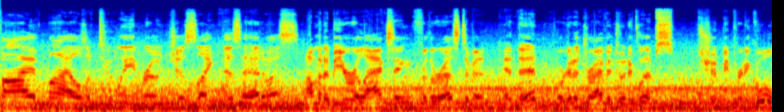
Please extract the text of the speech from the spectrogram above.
five miles of two-lane road just like this ahead of us. I'm gonna be relaxing for the rest of it. And then we're gonna drive into an eclipse. Should be pretty cool.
